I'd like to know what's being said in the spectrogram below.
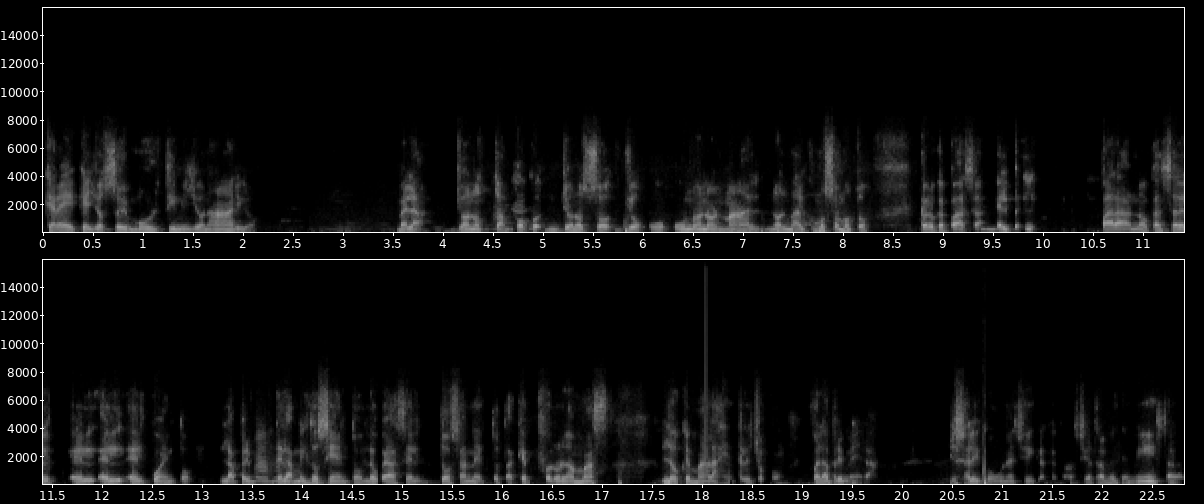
Cree que yo soy multimillonario. ¿Verdad? Yo no tampoco, yo no soy, yo uno normal, normal, como somos todos. Pero ¿qué pasa? El, el- para no cansar el, el- el- el cuento, la de la 1200, le voy a hacer dos anécdotas que fueron las más, lo que más la gente le chocó. Fue la primera. Yo salí con una chica que conocí a través de mi Instagram.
